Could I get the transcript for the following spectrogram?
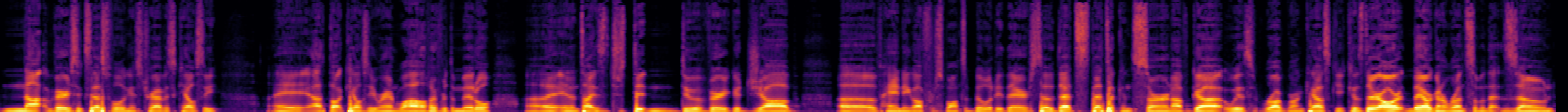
not very successful against Travis Kelce. I, I thought Kelce ran wild over the middle, uh, and the Titans just didn't do a very good job of handing off responsibility there. So that's that's a concern I've got with Rob Gronkowski because they are they are going to run some of that zone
